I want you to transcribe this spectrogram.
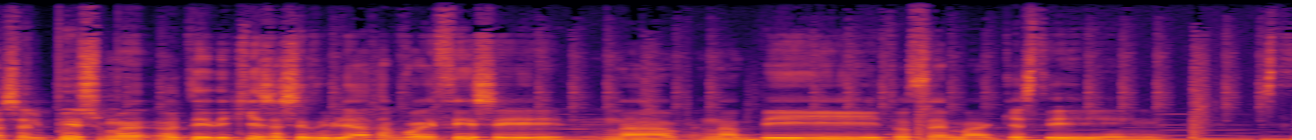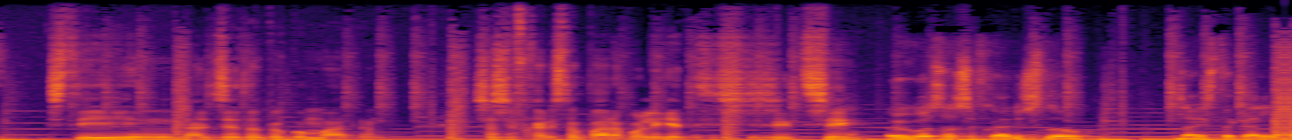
Α ελπίσουμε ότι η δική σας δουλειά θα βοηθήσει να, να μπει το θέμα και στη, στην ατζέντα των κομμάτων. Σας ευχαριστώ πάρα πολύ για τη συζήτηση. Εγώ σας ευχαριστώ. Να είστε καλά.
